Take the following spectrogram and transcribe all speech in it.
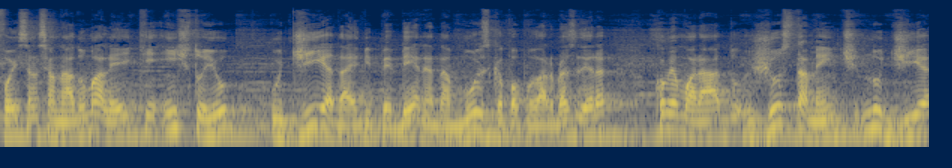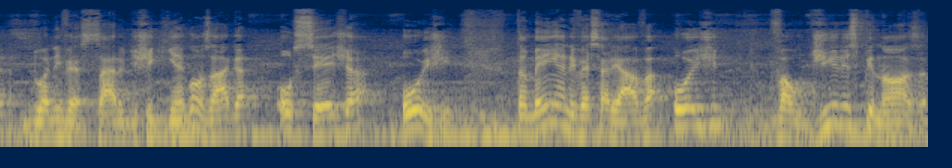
foi sancionada uma lei que instituiu o Dia da MPB, né, da música popular brasileira, comemorado justamente no dia do aniversário de Chiquinha Gonzaga, ou seja, hoje. Também aniversariava hoje Valdir Espinosa,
